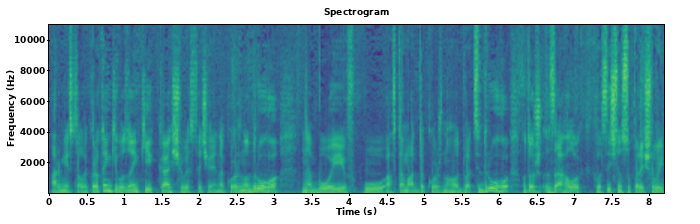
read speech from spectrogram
армії стали коротенькі, вузенькі, каші вистачає на кожного другого, набоїв у автомат до кожного 22-го. Отож, заголовок класично суперечливий.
